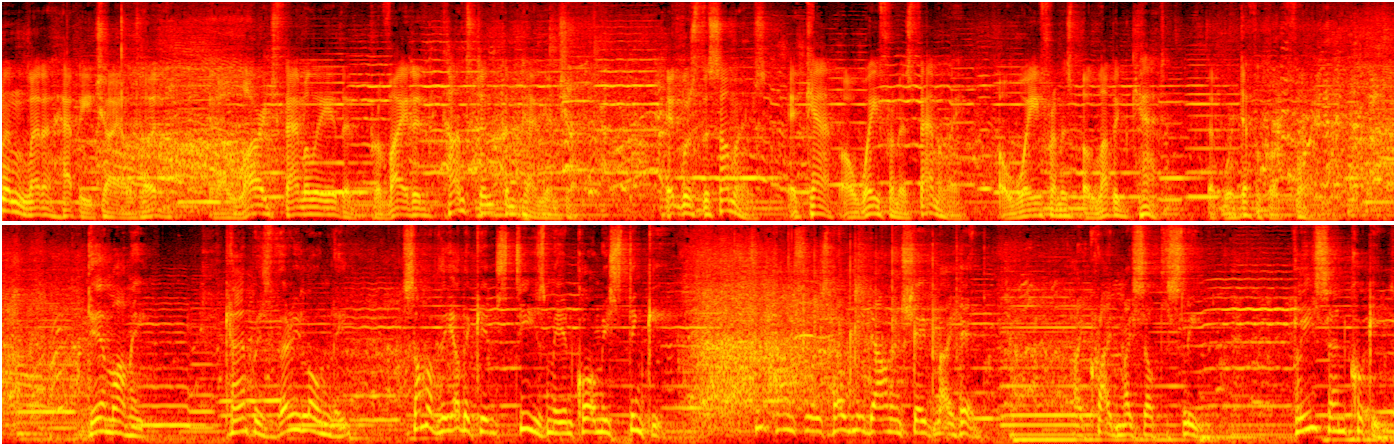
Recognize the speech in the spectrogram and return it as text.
Conan led a happy childhood in a large family that provided constant companionship. It was the summers at camp away from his family, away from his beloved cat, that were difficult for him. Dear Mommy, camp is very lonely. Some of the other kids tease me and call me Stinky. Two counselors held me down and shaved my head. I cried myself to sleep. Please send cookies.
